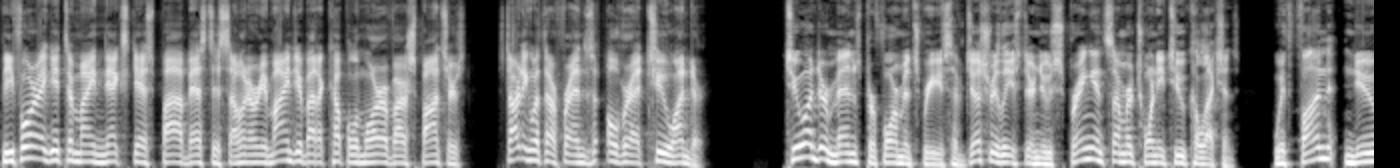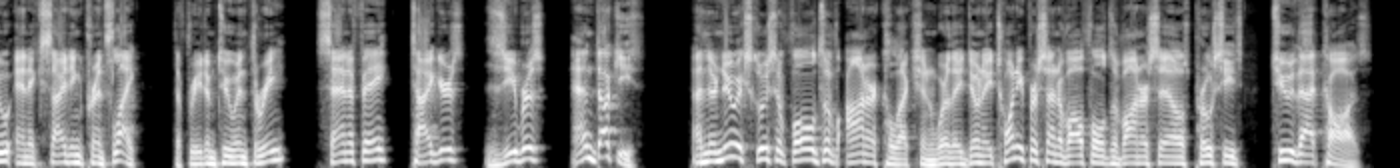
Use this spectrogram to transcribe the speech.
Before I get to my next guest, Bob Estes, I want to remind you about a couple more of our sponsors, starting with our friends over at 2 Under. 2 Under men's performance briefs have just released their new spring and summer 22 collections with fun, new, and exciting prints like the Freedom 2 and 3, Santa Fe, Tigers, Zebras, and Duckies. And their new exclusive Folds of Honor collection, where they donate 20% of all Folds of Honor sales proceeds to that cause.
